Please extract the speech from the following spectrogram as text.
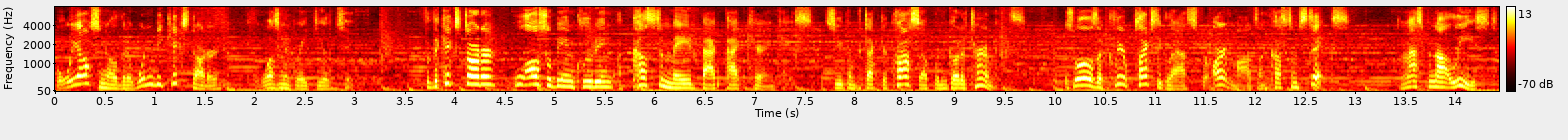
But we also know that it wouldn't be Kickstarter if it wasn't a great deal too. For the Kickstarter, we'll also be including a custom-made backpack carrying case, so you can protect your cross-up when you go to tournaments, as well as a clear plexiglass for art mods on custom sticks. And last but not least,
